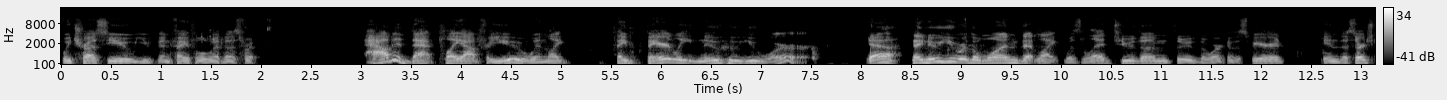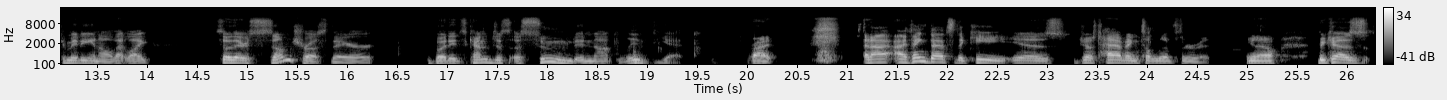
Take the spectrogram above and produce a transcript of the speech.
we trust you. You've been faithful with us for. How did that play out for you when like they barely knew who you were? yeah, they knew you were the one that like was led to them through the work of the spirit in the search committee and all that like so there's some trust there but it's kind of just assumed and not lived yet Right. And I, I think that's the key is just having to live through it, you know, because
